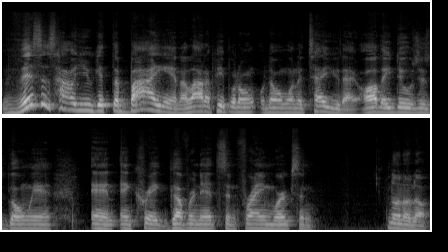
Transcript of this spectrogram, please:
this is how you get the buy-in. A lot of people don't don't want to tell you that. All they do is just go in and, and create governance and frameworks and no, no, no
